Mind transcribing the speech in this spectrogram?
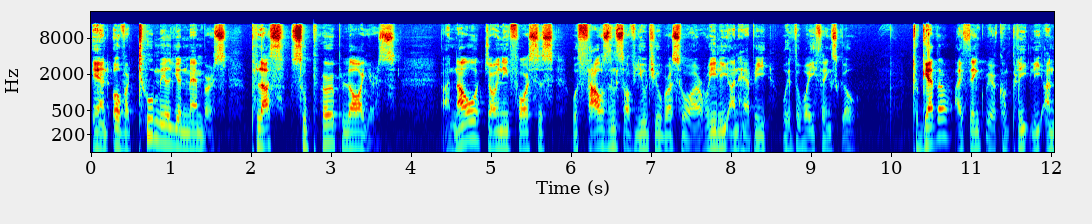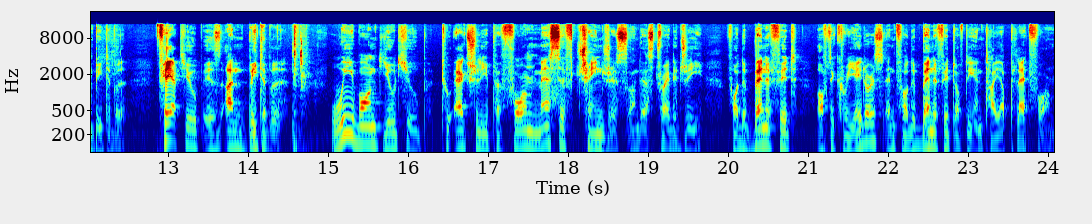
and over 2 million members, plus superb lawyers, are now joining forces with thousands of YouTubers who are really unhappy with the way things go. Together, I think we are completely unbeatable. Fairtube is unbeatable. We want YouTube to actually perform massive changes on their strategy for the benefit of the creators and for the benefit of the entire platform.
